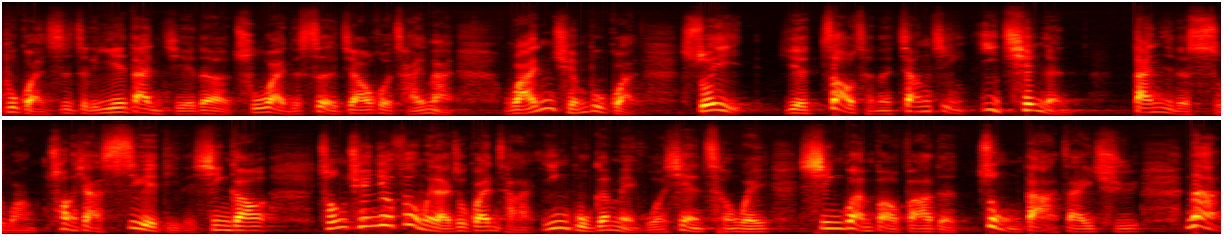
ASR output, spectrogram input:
不管是这个耶诞节的出外的社交或采买，完全不管，所以也造成了将近一千人单日的死亡，创下四月底的新高。从全球氛围来做观察，英国跟美国现在成为新冠爆发的重大灾区。那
